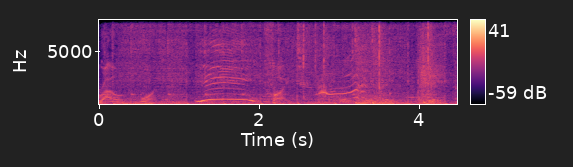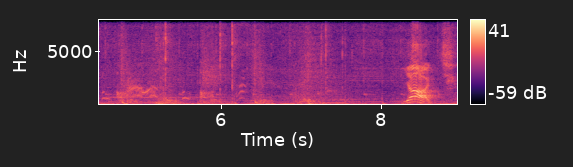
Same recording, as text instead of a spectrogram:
Round one. Yee! Fight. Yach!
